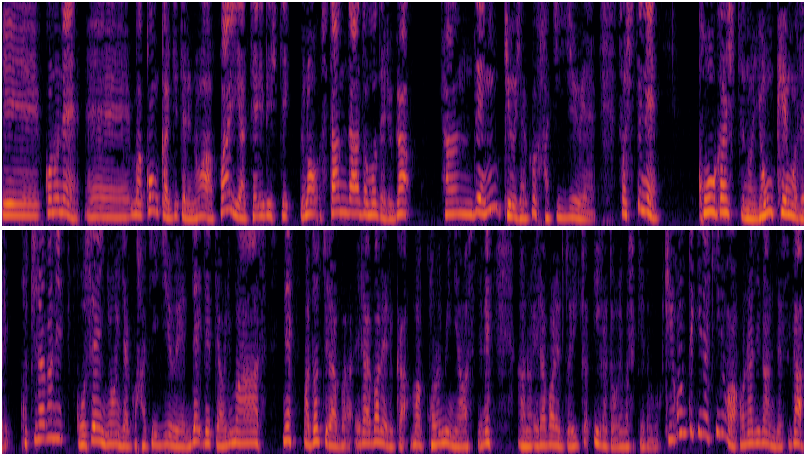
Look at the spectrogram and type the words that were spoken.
えー、このね、えー、まあ、今回出てるのは、Fire テレビスティックのスタンダードモデルが3980円。そしてね、高画質の 4K モデル。こちらがね、5480円で出ております。ね。まあ、どちらが選ばれるか、まあ、好みに合わせてね、あの、選ばれるといいかいいかと思いますけれども、基本的な機能は同じなんですが、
